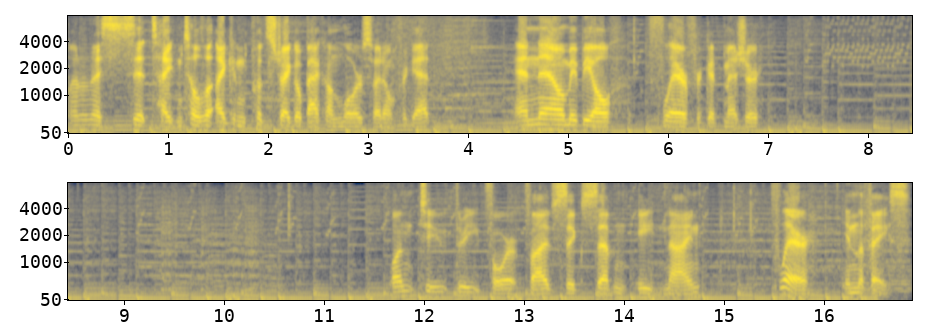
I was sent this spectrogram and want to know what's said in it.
Why don't I sit tight until I can put Strago back on lore so I don't forget. And now maybe I'll flare for good measure. One, two, three, four, five, six, seven, eight, nine. Flare in the face.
